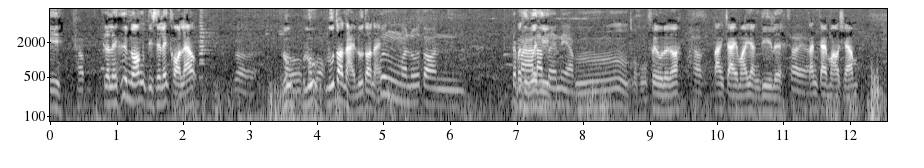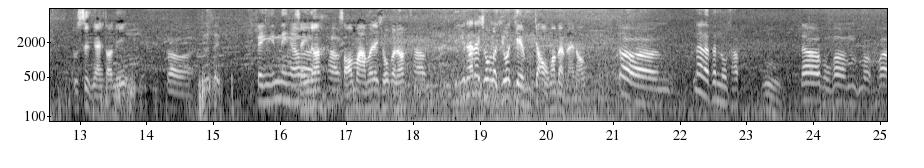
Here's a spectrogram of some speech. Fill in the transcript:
ทีครับเกิดอะไรขึ้นน้องดีเซลเล็กก่อนแล้ว ก็รู้เขารู้เขาบอกรู้ตอนไหนรู้ตอนไหนเพิ่งมารู้ตอนจะมามาถึงเวรับทีเนินเนี่ยครับอืมโอ้โหเฟลเลยเนาะครับ ตั้งใจมาอย่างดีเลย ใช่ครับ ตั้งใจมาเอาแชมป์รู้สึกไงตอนนี้ ก็รู้สึก เซ็งนิดนึงครับเซ็งเนาะครับซ้อมมาไม่ได้ชกกันเนาะครับจริงๆถ้าได้ชกเราคิดว่าเกมจะออกมาแบบไหนน้องก็น่าจะสนุกครับอืมแล้วผมก็ว่า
